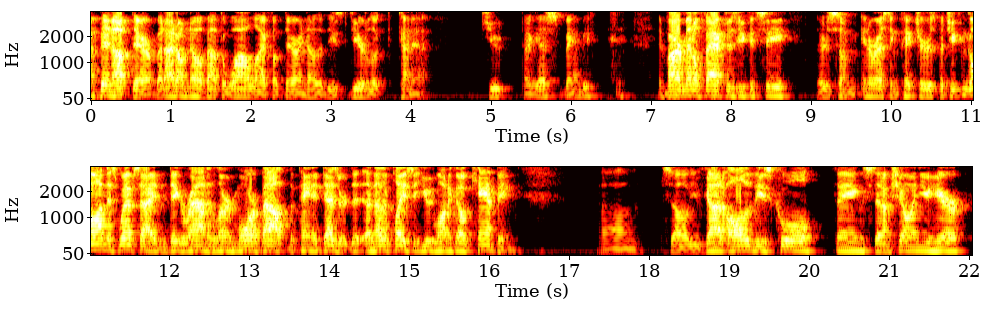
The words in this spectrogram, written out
have been up there, but I don't know about the wildlife up there. I know that these deer look kind of cute. I guess Bambi. Environmental factors you could see There's some interesting pictures, but you can go on this website and dig around and learn more about the Painted Desert, another place that you'd want to go camping. Um, so you've got all of these cool things that I'm showing you here.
